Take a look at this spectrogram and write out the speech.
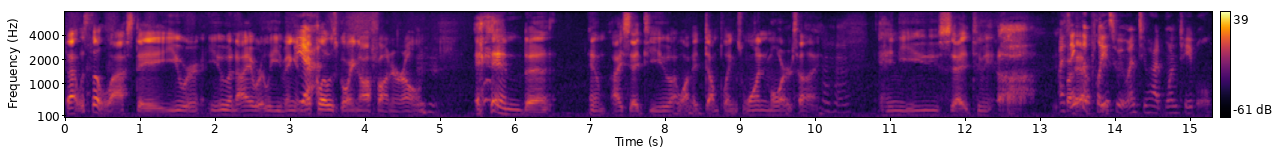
That was the last day you were you and I were leaving, and Yeah. Mm-hmm. Nicola was going off on her own, and uh, and I said to you, I wanted dumplings one more time, and you said to me, "Oh." Mm-hmm. I think the place we went to had one table.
